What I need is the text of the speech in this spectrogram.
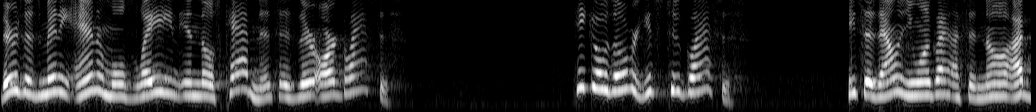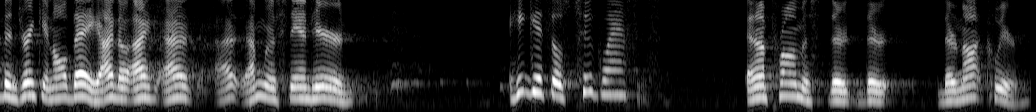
There's as many animals laying in those cabinets as there are glasses. He goes over, gets two glasses. He says, Alan, you want a glass? I said, No, I've been drinking all day. I know, I, I, I, I'm going to stand here. and He gets those two glasses. And I promise they're, they're, they're not clear.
